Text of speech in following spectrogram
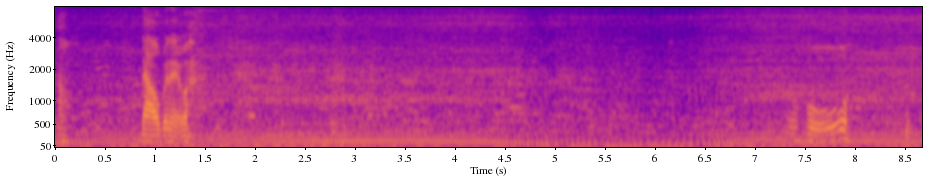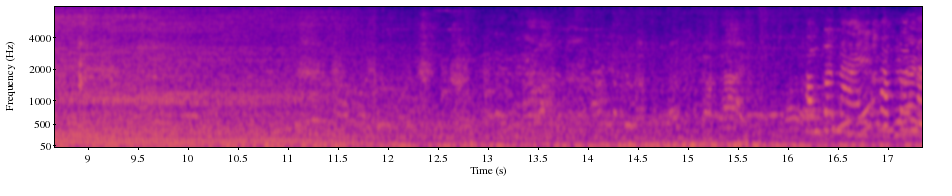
เอาดาวไปไหนวะ โอ้โห ทำตัวไหนทำตัวไหน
